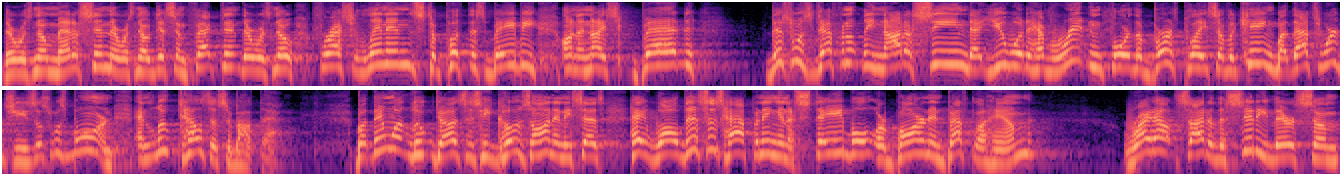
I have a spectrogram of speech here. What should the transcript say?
There was no medicine, there was no disinfectant, there was no fresh linens to put this baby on a nice bed. This was definitely not a scene that you would have written for the birthplace of a king, but that's where Jesus was born. And Luke tells us about that. But then what Luke does is he goes on and he says, Hey, while this is happening in a stable or barn in Bethlehem, right outside of the city, there's some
